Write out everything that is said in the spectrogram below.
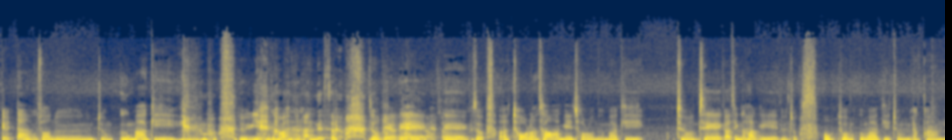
일단 우선은 좀 음악이 좀 이해가 많이 안 됐어요. 좀 예. 예, 그래서 아, 저런 상황에 저런 음악이 좀 제가 생각하기에는 좀 어, 저 음악이 좀 약간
